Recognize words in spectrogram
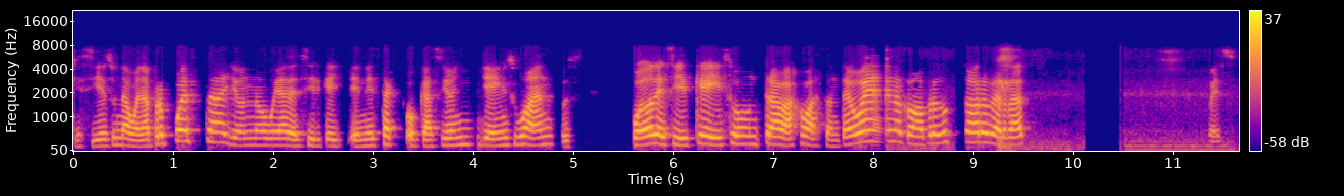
que sí es una buena propuesta, yo no voy a decir que en esta ocasión James Wan, pues puedo decir que hizo un trabajo bastante bueno como productor, ¿verdad? pues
